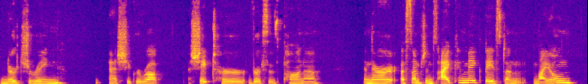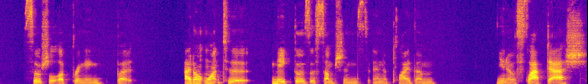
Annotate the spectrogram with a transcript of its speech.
nurturing as she grew up shaped her versus Pana. And there are assumptions I can make based on my own social upbringing, but I don't want to make those assumptions and apply them, you know, slapdash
